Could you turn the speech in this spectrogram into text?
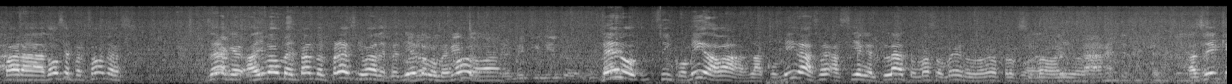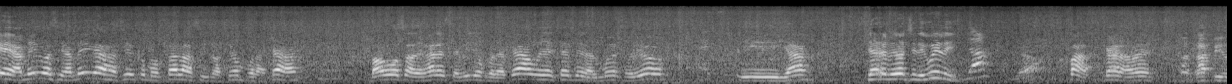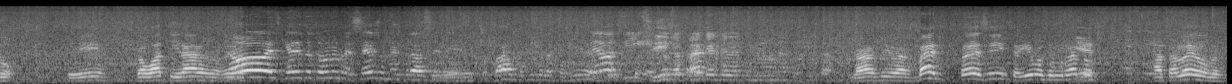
para 12 personas. O sea que ahí va aumentando el precio, va, dependiendo lo mejor. Pero sin comida va, la comida fue así en el plato, más o menos, ¿no? aproximado ahí, va. Así que amigos y amigas, así es como está la situación por acá. Vamos a dejar este vídeo por acá, voy a echarme el almuerzo yo. Y ya. ¿Ya terminó Chili Willy? Ya. Pa, cara, a ver. Rápido. Sí, lo voy a tirar. ver. No, es que él está tomando un receso mientras se le baja un poquito la comida. Luego sigue. Sí, ¿Para qué debe comer una sopita? Ah, sí, va. Bueno, entonces sí, seguimos en un rato. Yes. Hasta luego, pues.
